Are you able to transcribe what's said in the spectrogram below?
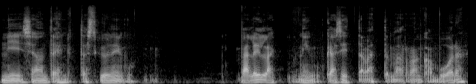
Niin se on tehnyt tästä kyllä niin kuin välillä niin kuin käsittämättömän rankan vuoden.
